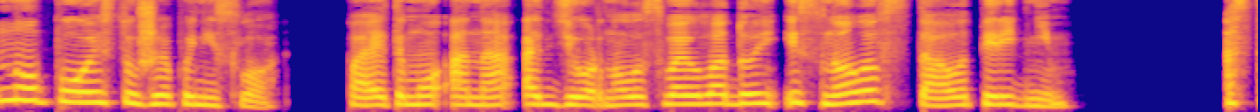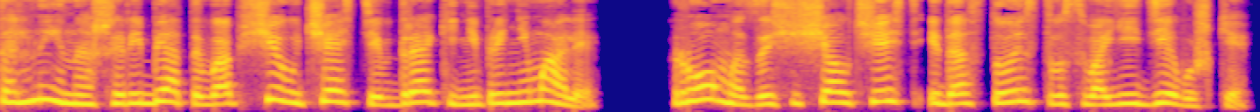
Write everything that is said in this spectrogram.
Но поезд уже понесло, поэтому она отдернула свою ладонь и снова встала перед ним. Остальные наши ребята вообще участия в драке не принимали. Рома защищал честь и достоинство своей девушки.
